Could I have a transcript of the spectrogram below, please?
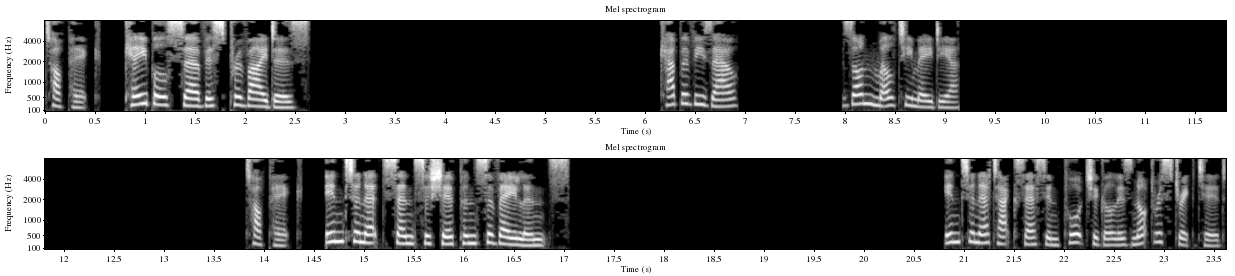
Topic: Cable service providers. Cabovisão Zon Multimedia Topic: Internet censorship and surveillance. Internet access in Portugal is not restricted.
